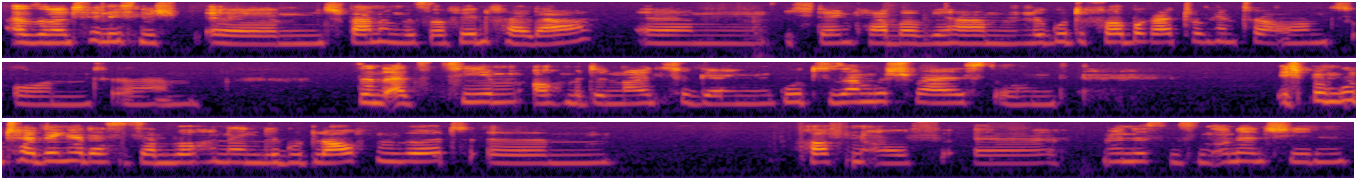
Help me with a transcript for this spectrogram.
Also natürlich eine ähm, Spannung ist auf jeden Fall da. Ähm, ich denke aber, wir haben eine gute Vorbereitung hinter uns und ähm, sind als Team auch mit den Neuzugängen gut zusammengeschweißt und ich bin guter Dinge, dass es am Wochenende gut laufen wird. Ähm, hoffen auf äh, mindestens ein Unentschieden.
